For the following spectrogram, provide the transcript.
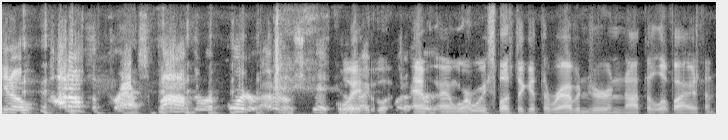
you know, hot off the press, Bob the reporter. I don't know shit. Wait, I what and, heard. and were we supposed to get the Ravager and not the Leviathan?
